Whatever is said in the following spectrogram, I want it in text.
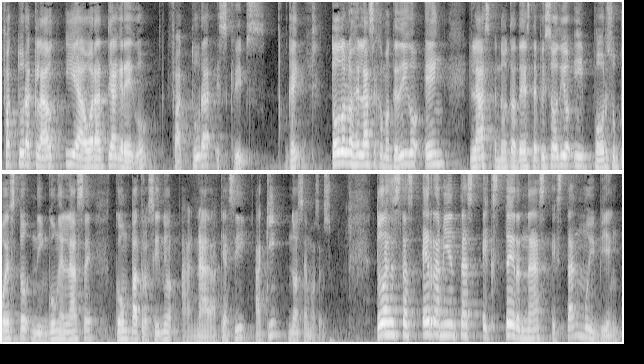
factura cloud y ahora te agrego factura scripts. ¿Ok? Todos los enlaces, como te digo, en las notas de este episodio y por supuesto ningún enlace con patrocinio a nada. Que así aquí no hacemos eso. Todas estas herramientas externas están muy bien,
